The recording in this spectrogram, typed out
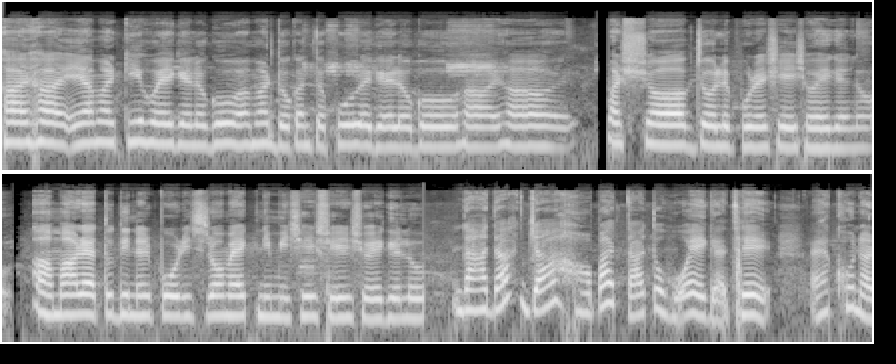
হায় হায়, এ আমার কি হয়ে গেল গো? আমার দোকান তো পুড়ে গেল গো। হায় হায়। আমার সব জ্বলে পুড়ে শেষ হয়ে গেল। আমার এতদিনের পরিশ্রম এক নিমিষে শেষ হয়ে গেল। দাদা, যা হবার তা তো হয়ে গেছে। এখন আর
